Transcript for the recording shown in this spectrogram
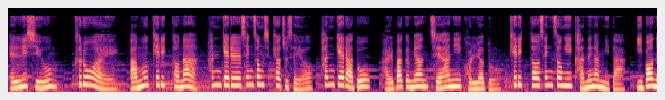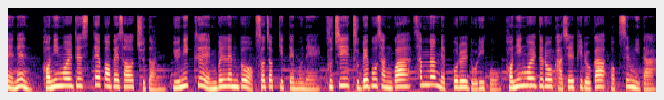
엘리시움, 크로아의 아무 캐릭터나 한 개를 생성시켜주세요. 한 개라도 밟박으면 제한이 걸려도 캐릭터 생성이 가능합니다. 이번에는 버닝월드 스텝업에서 주던 유니크 엠블렘도 없어졌기 때문에 굳이 두배 보상과 3만 맵보를 노리고 버닝월드로 가실 필요가 없습니다.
